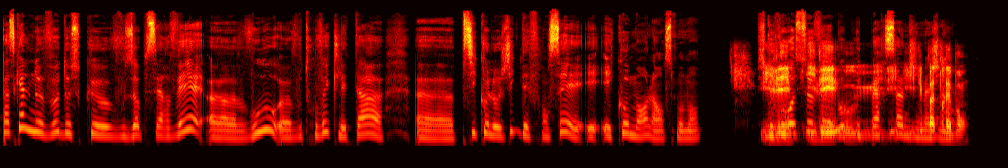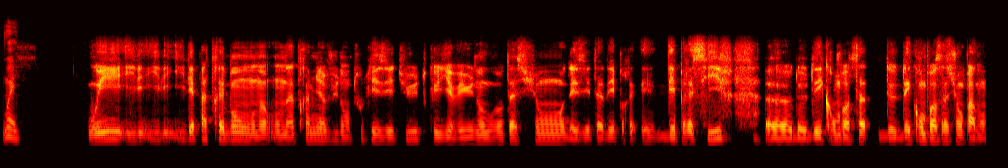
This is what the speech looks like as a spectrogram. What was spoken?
Pascal Neveu, de ce que vous observez, vous, vous trouvez que l'état psychologique des Français est, comment là en ce moment? Il est, il est, il est pas très bon. Oui. Oui, il n'est pas très bon. On a, très bien vu dans toutes les études qu'il y avait une augmentation des états dépressifs, euh, de, de, décompensation pardon,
